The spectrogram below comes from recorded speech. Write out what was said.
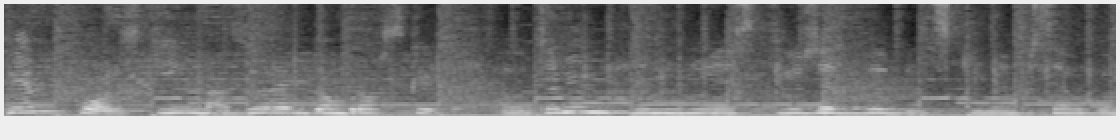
hymn polski Mazurek Dąbrowskiego. Autorem hymnu jest Józef Wybicki. Napisał go w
